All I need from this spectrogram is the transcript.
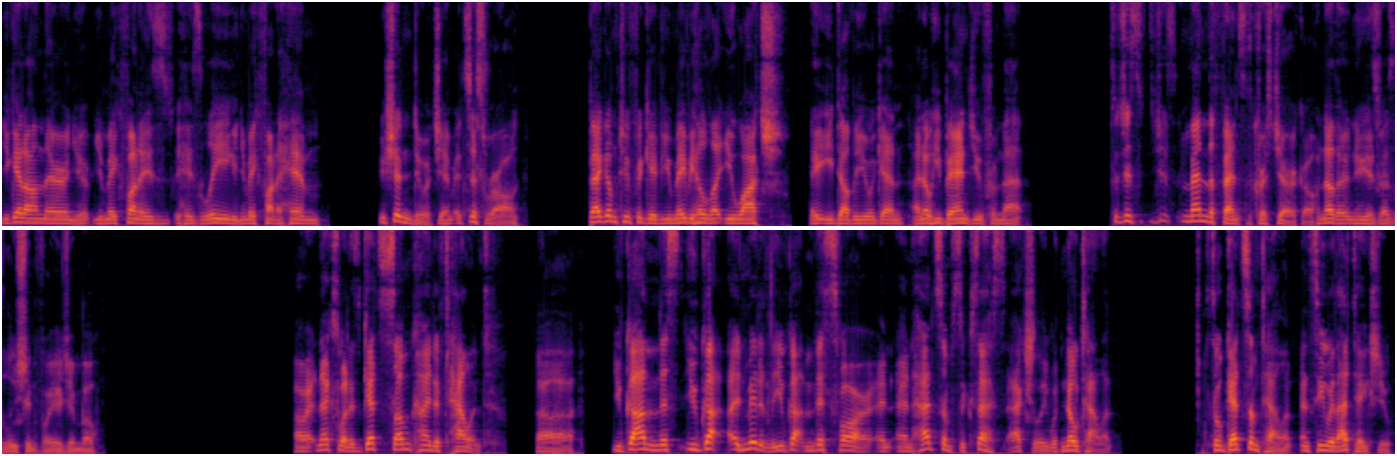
you get on there and you, you make fun of his, his league and you make fun of him. You shouldn't do it, Jim. It's just wrong. Beg him to forgive you. Maybe he'll let you watch AEW again. I know he banned you from that. So just just mend the fence with Chris Jericho. Another New Year's resolution for you, Jimbo. All right, next one is get some kind of talent. Uh, you've gotten this. You've got, admittedly, you've gotten this far and and had some success actually with no talent. So get some talent and see where that takes you.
